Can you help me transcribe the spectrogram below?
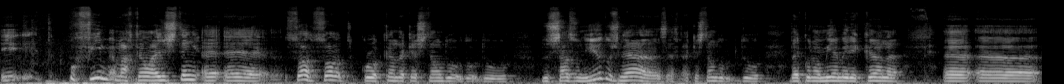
E, e, por fim, Marcão, a gente tem, é, é, só, só colocando a questão do, do- do- dos Estados Unidos, né, a questão do- da economia americana é, é,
